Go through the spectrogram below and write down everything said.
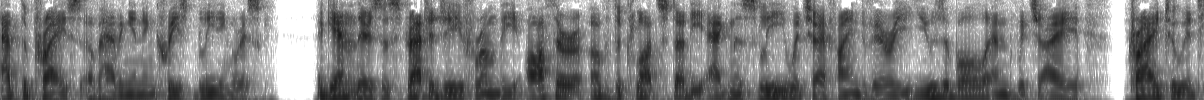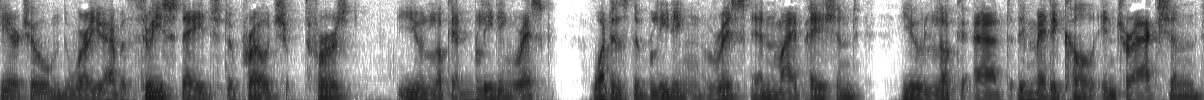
at the price of having an increased bleeding risk. Again, there's a strategy from the author of the CLOT study, Agnes Lee, which I find very usable and which I try to adhere to, where you have a three staged approach. First, you look at bleeding risk. What is the bleeding risk in my patient? You look at the medical interaction.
